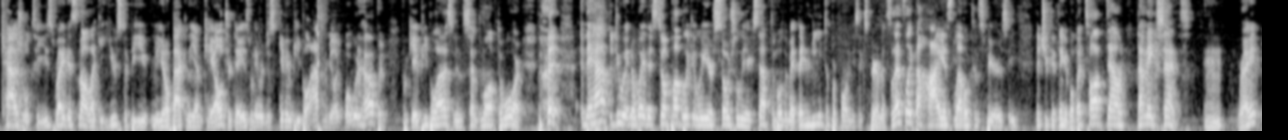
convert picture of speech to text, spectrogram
casualties, right? It's not like it used to be, you know, back in the MK Ultra days when they were just giving people acid and be like, what would happen if we gave people acid and sent them off to war? But they have to do it in a way that's still publicly or socially acceptable. To make, they need to perform these experiments. So that's like the highest level conspiracy that you could think about. But top down, that makes sense Mhm. right?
